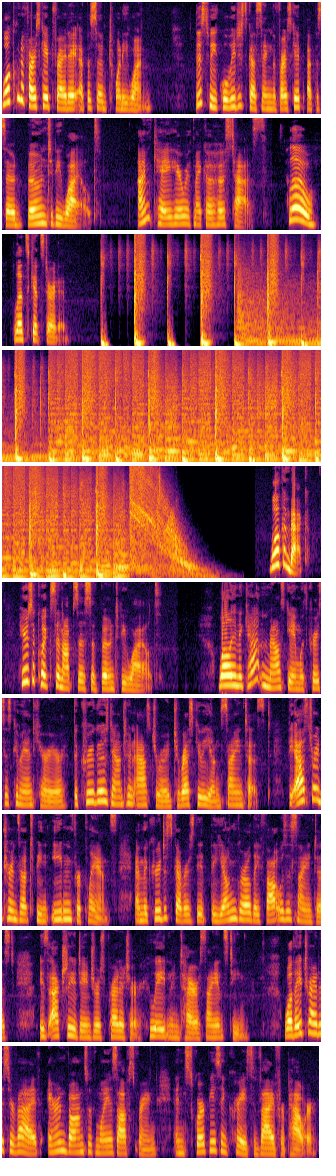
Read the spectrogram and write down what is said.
Welcome to Farscape Friday, episode 21. This week we'll be discussing the Farscape episode Bone to be Wild. I'm Kay here with my co host Taz. Hello. Let's get started. Welcome back. Here's a quick synopsis of Bone to be Wild. While in a cat and mouse game with Crais' command carrier, the crew goes down to an asteroid to rescue a young scientist. The asteroid turns out to be an Eden for plants, and the crew discovers that the young girl they thought was a scientist is actually a dangerous predator who ate an entire science team. While they try to survive, Aeryn bonds with Moya's offspring, and Scorpius and Crais vie for power.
